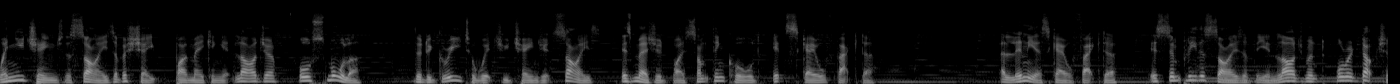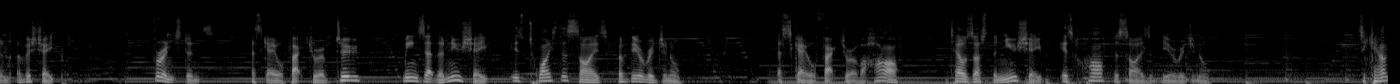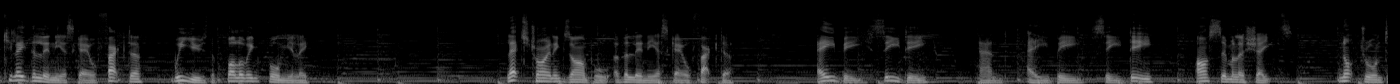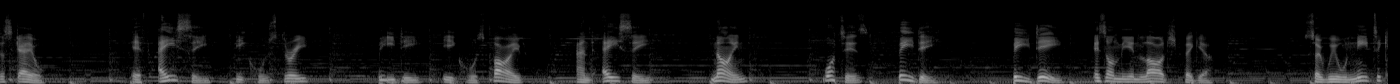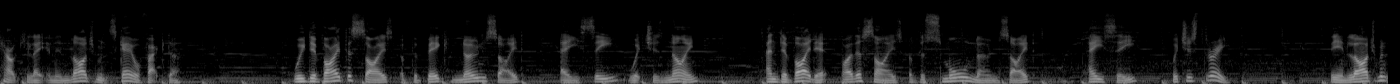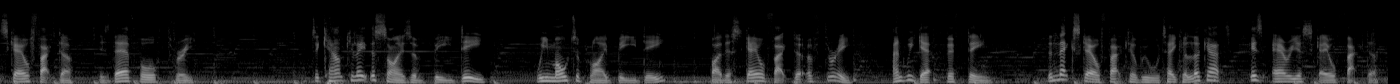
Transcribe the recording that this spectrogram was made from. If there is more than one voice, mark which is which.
Speaker 1: When you change the size of a shape by making it larger or smaller, the degree to which you change its size is measured by something called its scale factor. A linear scale factor is simply the size of the enlargement or reduction of a shape. For instance, a scale factor of 2 means that the new shape is twice the size of the original. A scale factor of a half tells us the new shape is half the size of the original. To calculate the linear scale factor, we use the following formulae. Let's try an example of a linear scale factor. ABCD and ABCD are similar shapes, not drawn to scale. If AC equals 3, BD equals 5, and AC 9, what is BD? BD is on the enlarged figure, so we will need to calculate an enlargement scale factor. We divide the size of the big known side, AC, which is 9, and divide it by the size of the small known side, AC, which is 3. The enlargement scale factor is therefore 3. To calculate the size of BD, we multiply BD by the scale factor of 3 and we get 15. The next scale factor we will take a look at is area scale factor.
